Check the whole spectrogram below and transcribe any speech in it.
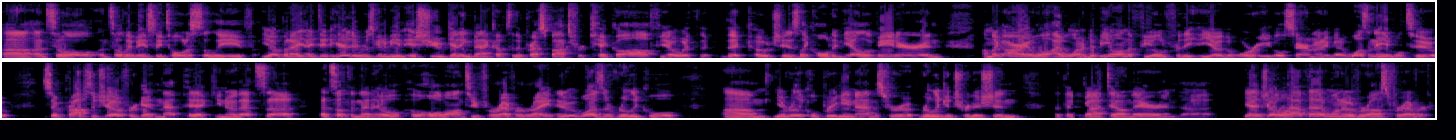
uh, until until they basically told us to leave. You know, but I, I did hear there was going to be an issue getting back up to the press box for kickoff. You know, with the, the coaches like holding the elevator, and I'm like, all right, well, I wanted to be on the field for the you know the War Eagle ceremony, but I wasn't able to. So props to Joe for getting that pick. You know, that's uh, that's something that he'll he'll hold on to forever, right? And it was a really cool. Um, you know, really cool pregame atmosphere, really good tradition that they've got down there, and uh, yeah, Joe will have that one over us forever.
